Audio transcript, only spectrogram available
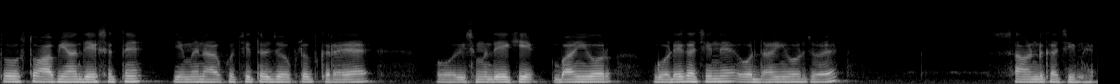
तो दोस्तों, आप यहाँ देख सकते हैं, ये मैंने आपको चित्र जो उपलब्ध कराया है, और इसमें देखिए, बाई ओर घोड़े का चिन्ह है और दाई ओर जो है सांड का चिन्ह है।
